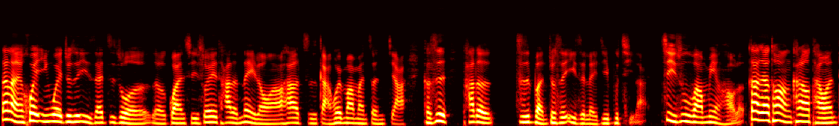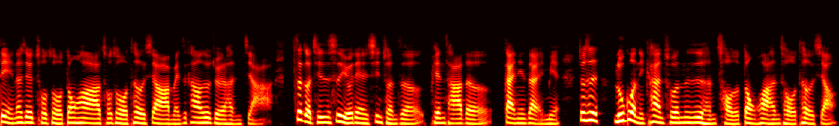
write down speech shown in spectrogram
当然会因为就是一直在制作的关系，所以它的内容啊，它的质感会慢慢增加，可是它的资本就是一直累积不起来。技术方面好了，大家通常看到台湾电影那些丑丑的动画啊、丑丑的特效啊，每次看到就觉得很假啊。这个其实是有点幸存者偏差的概念在里面，就是如果你看出那是很丑的动画、很丑的特效，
